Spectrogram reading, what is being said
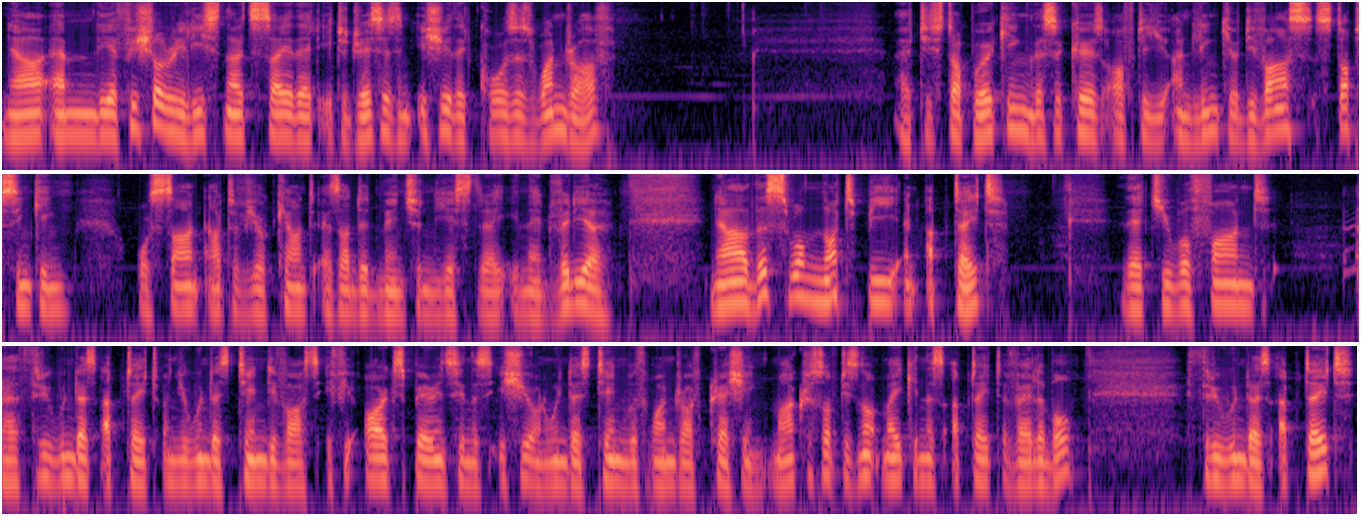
Now, um, the official release notes say that it addresses an issue that causes OneDrive uh, to stop working. This occurs after you unlink your device, stop syncing, or sign out of your account, as I did mention yesterday in that video. Now, this will not be an update that you will find uh, through Windows Update on your Windows 10 device if you are experiencing this issue on Windows 10 with OneDrive crashing. Microsoft is not making this update available through Windows Update.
